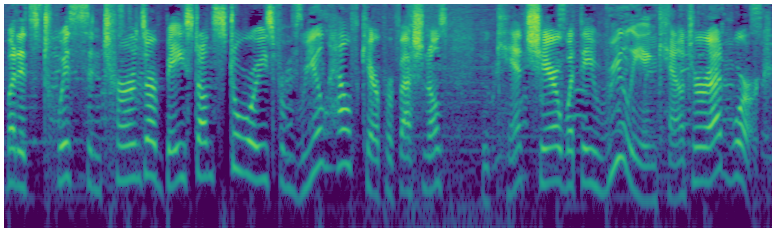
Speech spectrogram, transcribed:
but its twists and turns are based on stories from real healthcare professionals who can't share what they really encounter at work.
